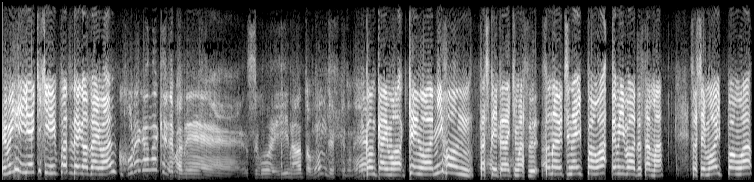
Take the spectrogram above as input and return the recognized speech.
海ひげ危機一発でございます。これがなければね、すごいいいなと思うんですけどね。今回も剣を2本させていただきます。そのうちの1本は海坊主様。そしてもう1本は、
